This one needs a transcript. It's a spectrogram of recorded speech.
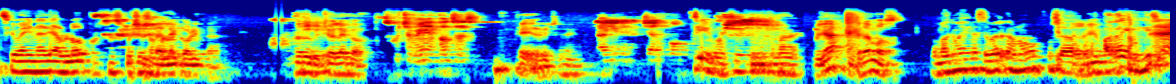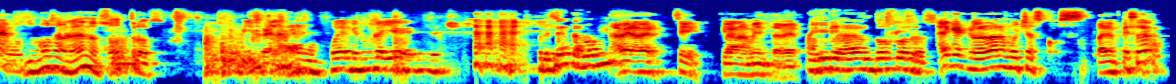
Si va y nadie habló, por eso se escucha Escucha esa el eco ahorita. ¿No se escuchó el eco? ¿Se escucha bien entonces? Sí, se escucha bien. Alguien en el chat pongo. Sí, güey, sí, sí. Pues ya, empezamos. Nomás que me digas de verga, ¿no? O sea, paga y inicia. Ah, pues vamos a hablar de nosotros. Puede que nunca llegue. de hecho. Presenta, ¿no? A ver, a ver, sí, claramente, a ver. Hay que aclarar dos cosas. Hay que aclarar muchas cosas. Para empezar,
